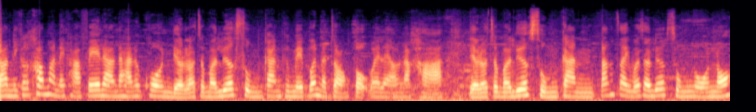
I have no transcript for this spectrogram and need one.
ตอนนี้ก็เข้ามาในคาเฟ่แล้วนะคะทุกคน เดี๋ยวเราจะมาเลือกซุ้มกันคือเมเปิลน่ะจองโต๊ะไว้แล้วนะคะ เดี๋ยวเราจะมาเลือกซุ้มกันตั้งใจว่าจะเลือกซุ้มโน้นเนาะ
